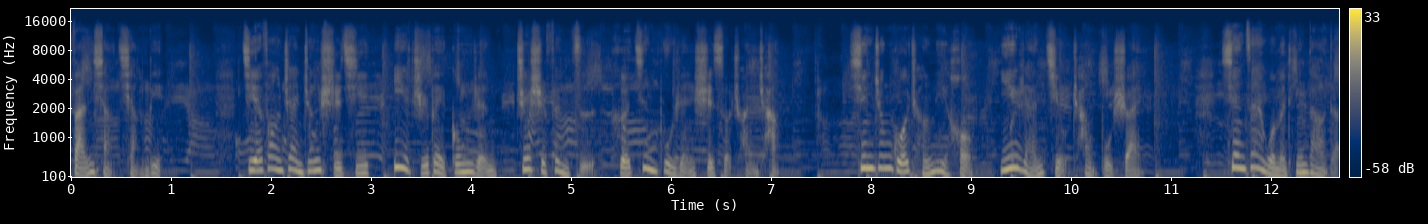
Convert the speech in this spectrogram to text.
反响强烈。解放战争时期一直被工人、知识分子和进步人士所传唱，新中国成立后依然久唱不衰。现在我们听到的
